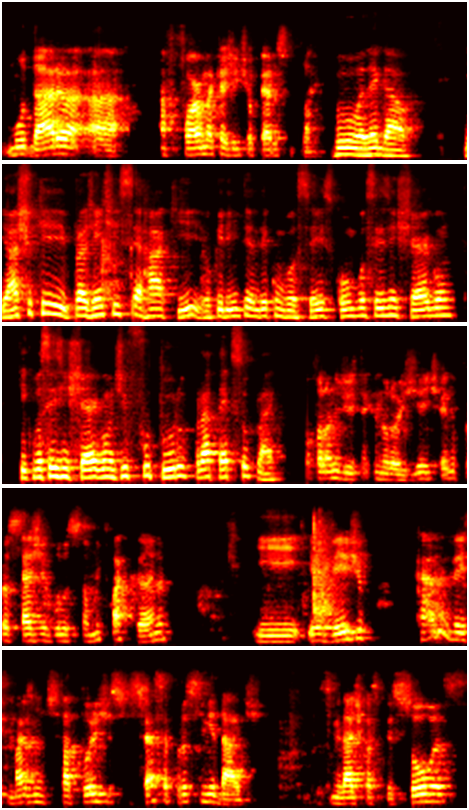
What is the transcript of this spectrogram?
mudar a, a, a forma que a gente opera o supply. Boa, legal. E acho que para a gente encerrar aqui, eu queria entender com vocês como vocês enxergam, o que, que vocês enxergam de futuro para a Tech Supply. Falando de tecnologia, a gente vem num processo de evolução muito bacana e eu vejo cada vez mais um dos fatores de sucesso é a proximidade. Proximidade com as pessoas,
